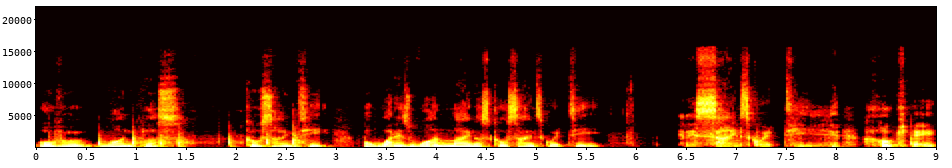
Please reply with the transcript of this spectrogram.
over 1 plus cosine t. But what is 1 minus cosine squared t? It is sine squared t. okay,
